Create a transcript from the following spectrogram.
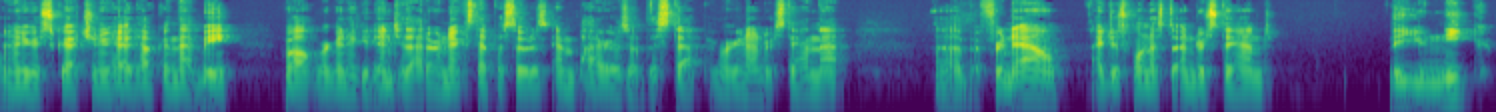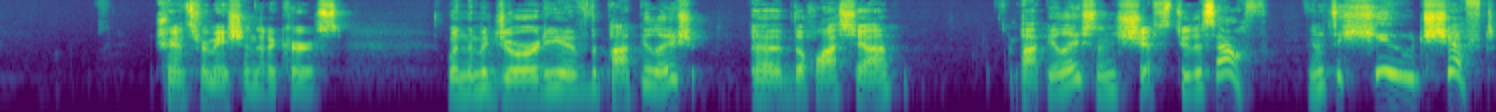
I know you're scratching your head. How can that be? Well, we're going to get into that. Our next episode is Empires of the Steppe, and we're going to understand that. Uh, but for now, I just want us to understand the unique transformation that occurs when the majority of the population, uh, the Huaxia population, shifts to the south. And it's a huge shift.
